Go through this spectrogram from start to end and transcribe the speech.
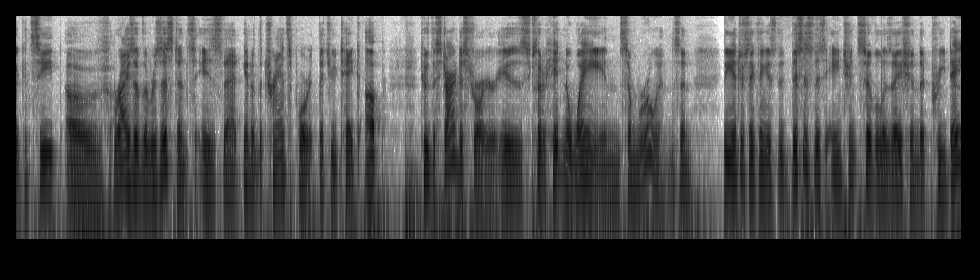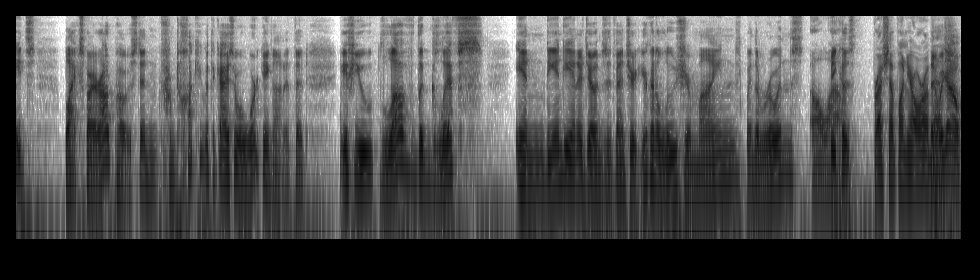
The conceit of Rise of the Resistance is that, you know, the transport that you take up to the Star Destroyer is sort of hidden away in some ruins. And the interesting thing is that this is this ancient civilization that predates Black Spire Outpost. And from talking with the guys who are working on it, that if you love the glyphs in the Indiana Jones adventure, you're going to lose your mind in the ruins. Oh, wow. Because Brush up on your aura. there we go.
